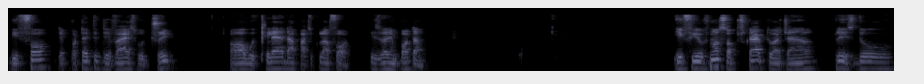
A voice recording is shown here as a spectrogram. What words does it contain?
before the protected device will trip or will clear that particular fault is very important. If you've not subscribed to our channel, please do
